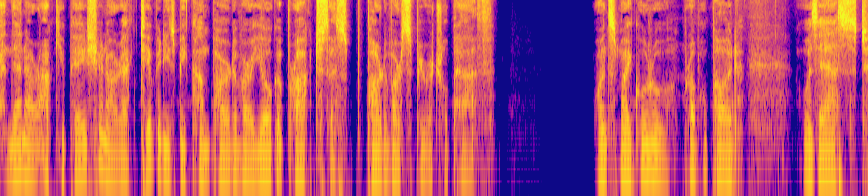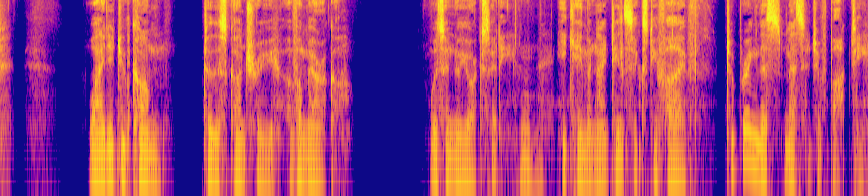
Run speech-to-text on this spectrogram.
And then our occupation, our activities become part of our yoga practice, part of our spiritual path. Once my guru, Prabhupada, was asked, Why did you come to this country of America? It was in New York City. Mm-hmm. He came in 1965 to bring this message of bhakti.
